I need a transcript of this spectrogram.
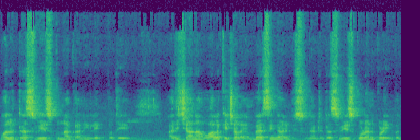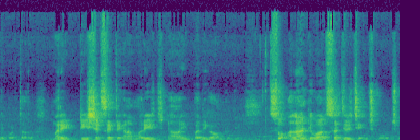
వాళ్ళు డ్రెస్ వేసుకున్నా కానీ లేకపోతే అది చాలా వాళ్ళకే చాలా ఎంబారసింగ్గా అనిపిస్తుంది. అంటే డ్రెస్ వేసుకోవడానికి కూడా ఇబ్బంది పడతారు. మరి టీ షర్ట్స్ అయితే కనుక మరీ ఇబ్బందిగా ఉంటుంది. సో అలాంటి వారు సర్జరీ చేయించుకోవచ్చు.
